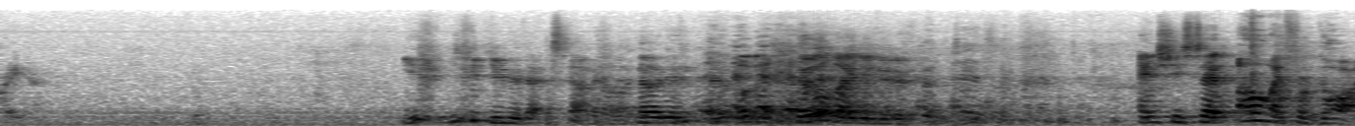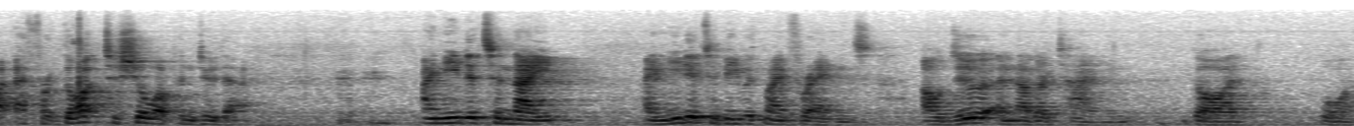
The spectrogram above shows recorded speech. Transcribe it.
prayer. You, you, you knew that stuff. No, it didn't. It looked like you knew. And she said, Oh, I forgot. I forgot to show up and do that. I need it tonight. I needed to be with my friends. I'll do it another time. God will.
